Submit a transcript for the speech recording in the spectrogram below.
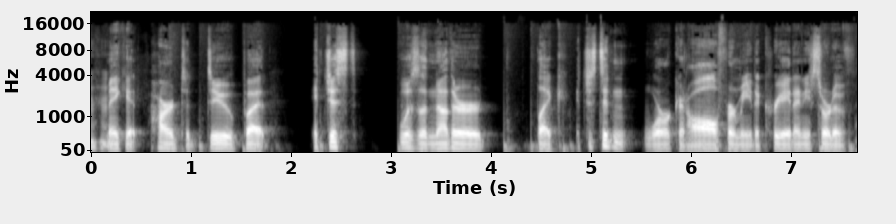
Mhm. make it hard to do but it just was another like it just didn't work at all for me to create any sort of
